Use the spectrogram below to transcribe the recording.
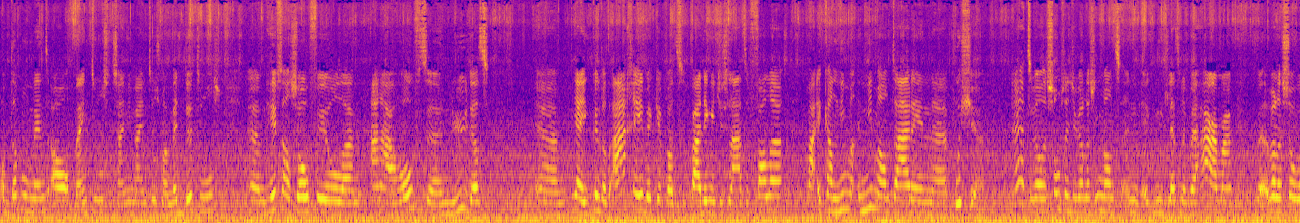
op dat moment al, mijn tools, het zijn niet mijn tools, maar met de tools, um, heeft al zoveel um, aan haar hoofd nu dat um, ja, je kunt wat aangeven. Ik heb wat een paar dingetjes laten vallen, maar ik kan niemand, daarin uh, pushen. Terwijl soms dat je wel eens iemand, en ik niet letterlijk bij haar, maar wel eens zo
